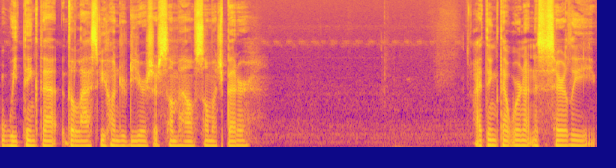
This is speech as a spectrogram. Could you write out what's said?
we think that the last few hundred years are somehow so much better. I think that we're not necessarily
